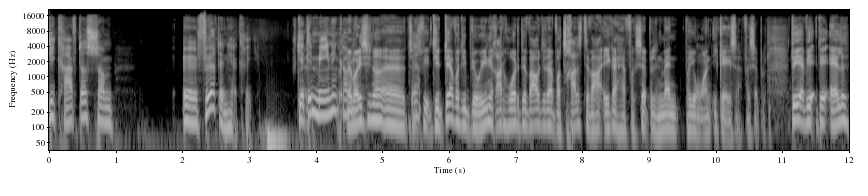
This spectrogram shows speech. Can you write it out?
de kræfter, som øh, fører den her krig. Giver det mening? Men må lige sige noget? Øh, ja. de, der, hvor de blev enige ret hurtigt, det var jo det der, hvor træls det var ikke at have for eksempel en mand på jorden i Gaza, for eksempel. Det er, det er alle.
